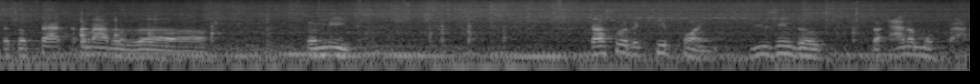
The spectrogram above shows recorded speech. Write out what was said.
Let the fat come out of the the meat. That's where the key point. Using the the animal fat.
